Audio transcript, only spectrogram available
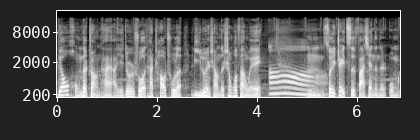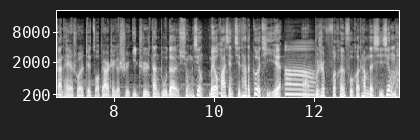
标红的状态啊，也就是说它超出了理论上的生活范围。哦，嗯，所以这次发现的呢，我们刚才也说了，这左边这个是一只单独的雄性，没有发现其他的个体。嗯，啊，不是符很符合它们的习性嘛，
